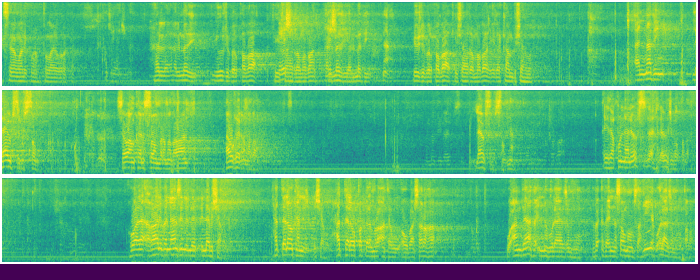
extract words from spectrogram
السلام عليكم ورحمة الله وبركاته. هل المذي يوجب القضاء في إيش؟ شهر رمضان؟ إيش؟ المذي المذي. نعم. يوجب القضاء في شهر رمضان إذا كان بشهوة. المذي لا يفسد الصوم سواء كان الصوم رمضان أو غير رمضان. لا يفسد. الصوم نعم. إذا قلنا لا يفسد لا يجب القضاء. هو غالبا لا ينزل إلا- بشهوة. حتى لو كان بشهوة. حتى لو قبل امرأته أو باشرها وأمدى فإنه لا يلزمه فإن صومه صحيح ولا يلزمه القضاء.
